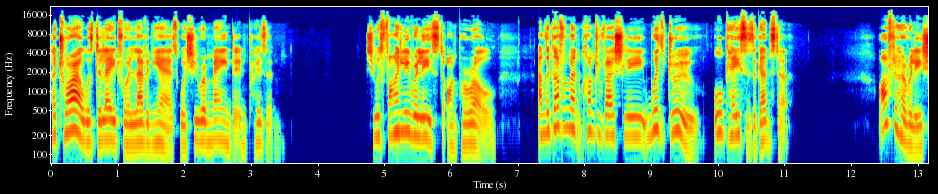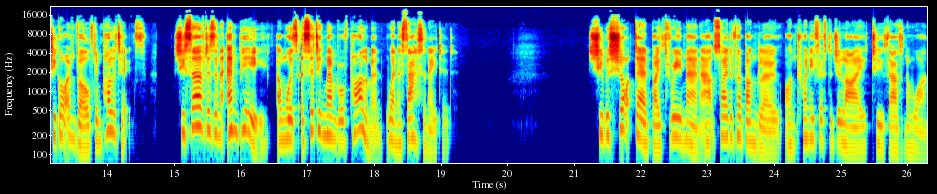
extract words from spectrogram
Her trial was delayed for 11 years, where she remained in prison. She was finally released on parole, and the government controversially withdrew all cases against her. After her release, she got involved in politics. She served as an MP and was a sitting member of parliament when assassinated. She was shot dead by three men outside of her bungalow on 25th July 2001.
